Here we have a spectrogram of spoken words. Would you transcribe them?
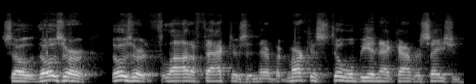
So those are those are a lot of factors in there, but Marcus still will be in that conversation.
